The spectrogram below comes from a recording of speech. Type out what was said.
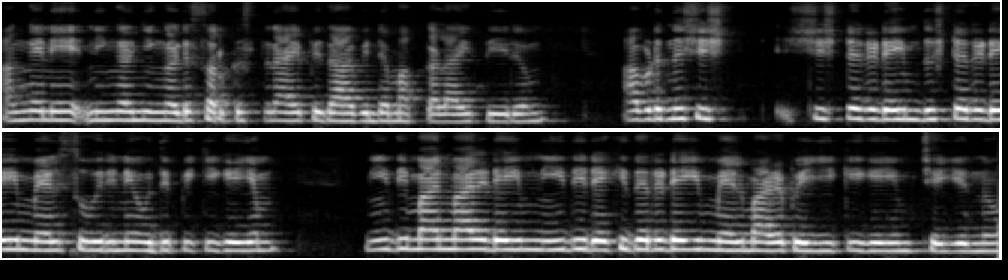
അങ്ങനെ നിങ്ങൾ നിങ്ങളുടെ സ്വർഗസ്ഥനായ പിതാവിന്റെ മക്കളായിത്തീരും. അവിടുന്ന് ശിഷ് ശിഷ്ടരുടെയും ദുഷ്ടരുടെയും മേൽ സൂര്യനെ ഉദിപ്പിക്കുകയും നീതിമാന്മാരുടെയും നീതിരഹിതരുടെയും മേൽ മഴ പെയ്യിക്കുകയും ചെയ്യുന്നു.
